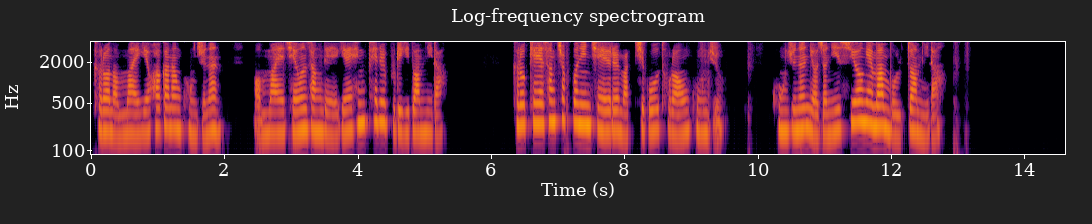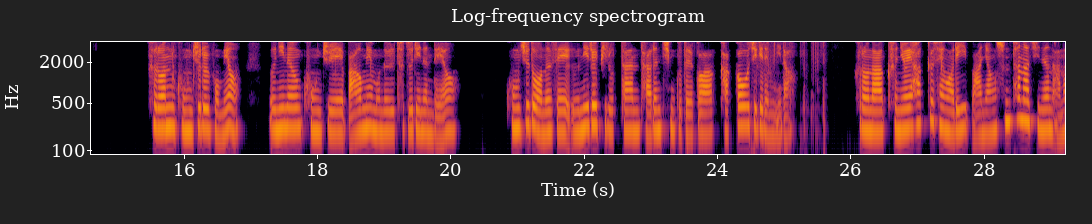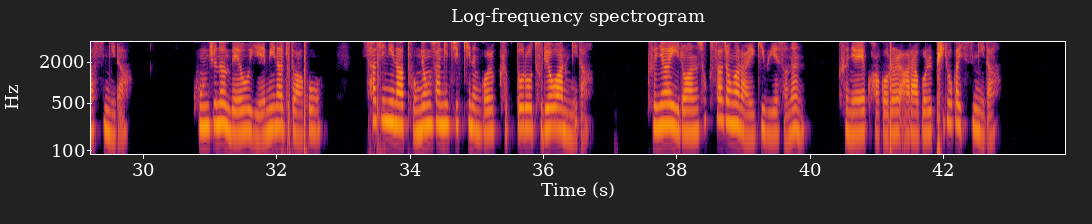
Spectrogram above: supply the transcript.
그런 엄마에게 화가 난 공주는 엄마의 재혼 상대에게 행패를 부리기도 합니다. 그렇게 상처뿐인 재해를 마치고 돌아온 공주. 공주는 여전히 수영에만 몰두합니다. 그런 공주를 보며 은희는 공주의 마음의 문을 두드리는데요. 공주도 어느새 은희를 비롯한 다른 친구들과 가까워지게 됩니다. 그러나 그녀의 학교 생활이 마냥 순탄하지는 않았습니다. 공주는 매우 예민하기도 하고 사진이나 동영상이 찍히는 걸 극도로 두려워합니다. 그녀의 이러한 속사정을 알기 위해서는 그녀의 과거를 알아볼 필요가 있습니다.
